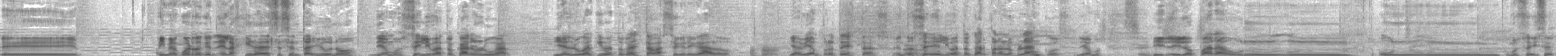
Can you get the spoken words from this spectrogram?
Eh, y me acuerdo que en la gira del 61, digamos, él iba a tocar un lugar y el lugar que iba a tocar estaba segregado y habían protestas. Entonces él iba a tocar para los blancos, digamos. Y, lo para un, un, ¿cómo se dice?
